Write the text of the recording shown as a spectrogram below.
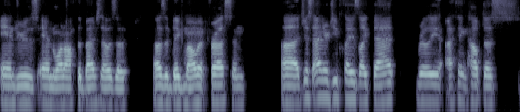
Andrews and one off the bench. That was a that was a big moment for us, and uh, just energy plays like that really I think helped us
